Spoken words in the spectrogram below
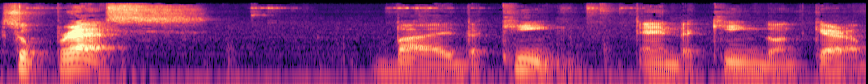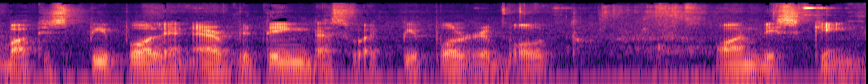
suppressed by the king and the king don't care about his people and everything that's why people revolt on this king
